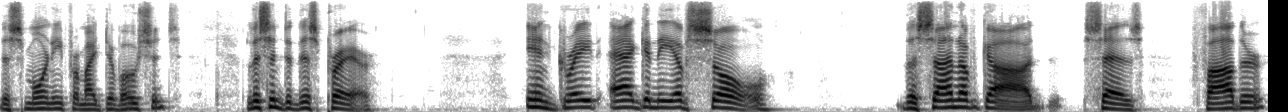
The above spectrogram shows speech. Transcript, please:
this morning for my devotions. Listen to this prayer. In great agony of soul, the Son of God says, Father,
